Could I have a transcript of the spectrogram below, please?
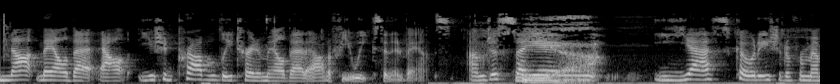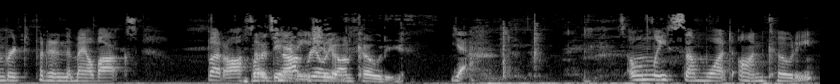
not mail that out. You should probably try to mail that out a few weeks in advance. I'm just saying, Yeah. yes, Cody should have remembered to put it in the mailbox, but also But it's not really on Cody. Yeah. It's only somewhat on Cody.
